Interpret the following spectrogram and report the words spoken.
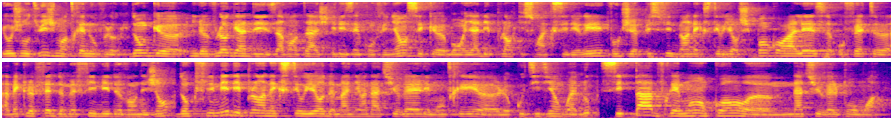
Et aujourd'hui, je m'entraîne au vlog. Donc, euh, le vlog a des avantages et des inconvénients. C'est que, bon, il y a des plans qui sont accélérés. Il faut que je puisse filmer en extérieur. Je suis pas encore à l'aise au fait, euh, avec le fait de me filmer devant des gens. Donc filmer des plans en extérieur de manière naturelle et montrer euh, le quotidien en Guadeloupe, c'est pas vraiment encore euh, naturel pour moi.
